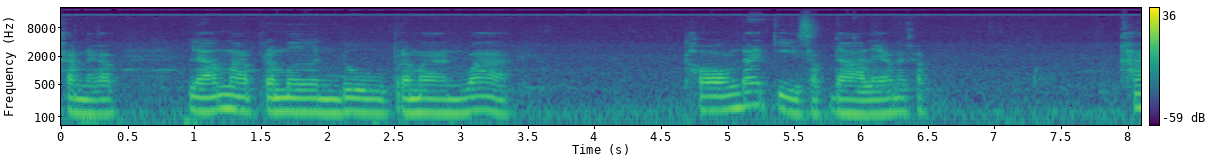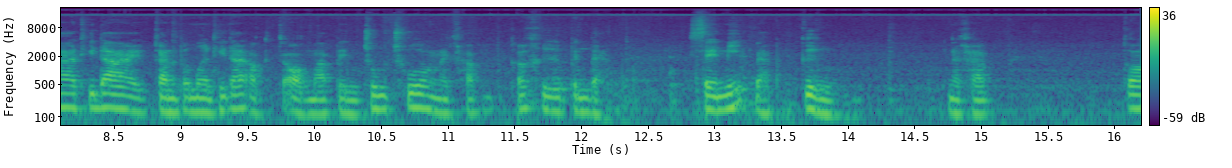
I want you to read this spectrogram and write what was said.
ครรภ์นะครับ แล้วมาประเมินดูประมาณว่า ท้องได้กี่สัปดาห์แล้วนะครับ ค่าที่ได้การประเมินที่ได้ออกจะออกมาเป็นช่วงๆนะครับ ก็คือเป็นแบบเซมิแบบกึ่งนะครับ ก็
